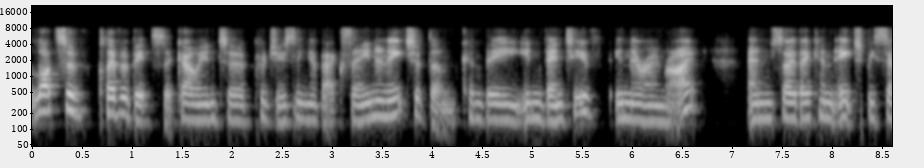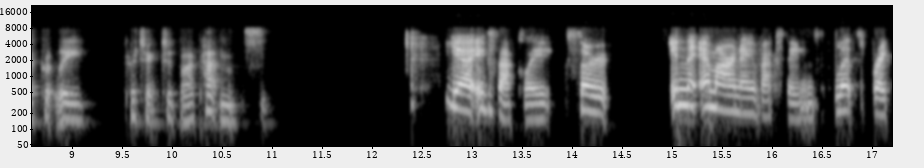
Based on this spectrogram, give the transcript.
lots of clever bits that go into producing a vaccine, and each of them can be inventive in their own right. And so they can each be separately protected by patents. Yeah, exactly. So in the mRNA vaccines, let's break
